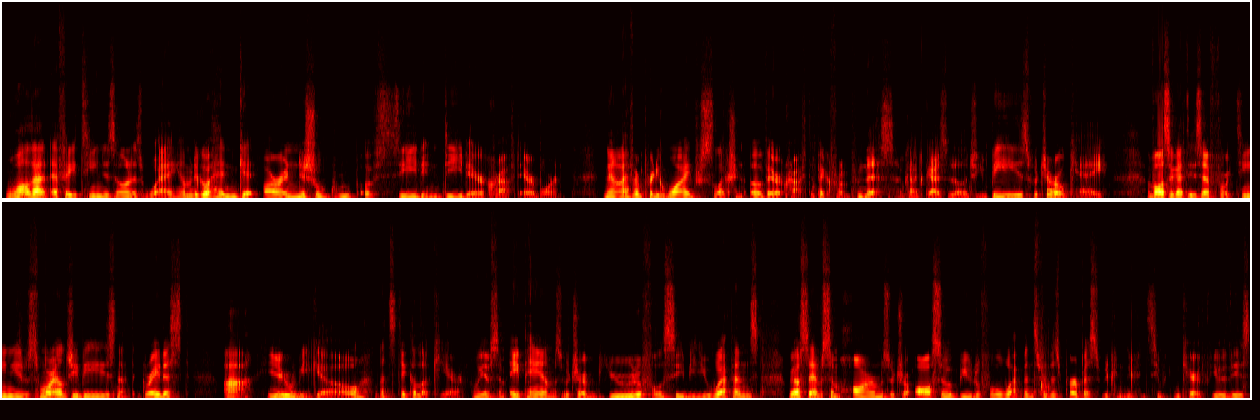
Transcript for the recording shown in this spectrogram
while that F 18 is on his way, I'm going to go ahead and get our initial group of SEAD Indeed aircraft airborne. Now, I have a pretty wide selection of aircraft to pick from from this. I've got guys with LGBs, which are okay. I've also got these F 14s with some more LGBs, not the greatest. Ah, here we go. Let's take a look here. We have some APAMs, which are beautiful CBU weapons. We also have some HARMs, which are also beautiful weapons for this purpose. We can, you can see we can carry a few of these.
